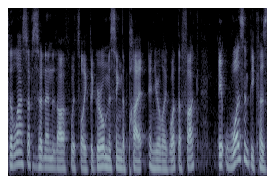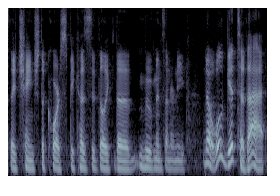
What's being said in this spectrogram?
the last episode ended off with like the girl missing the putt and you're like what the fuck? It wasn't because they changed the course because of the, like the movements underneath. No we'll get to that.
